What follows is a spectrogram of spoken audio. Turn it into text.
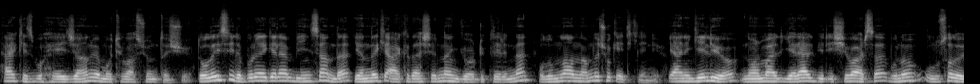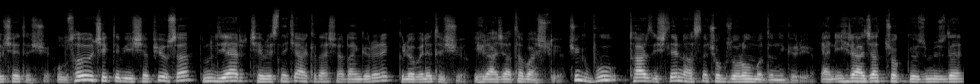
Herkes bu heyecanı ve motivasyonu taşıyor. Dolayısıyla buraya gelen bir insan da yanındaki arkadaşlarından gördüklerinden olumlu anlamda çok etkileniyor. Yani geliyor normal yerel bir işi varsa bunu ulusal ölçeğe taşıyor. Ulusal ölçekte bir iş yapıyorsa bunu diğer çevresindeki arkadaşlardan görerek globale taşıyor. İhracata başlıyor. Çünkü bu tarz işlerin aslında çok zor olmadığını görüyor. Yani ihracat çok gözümüzde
